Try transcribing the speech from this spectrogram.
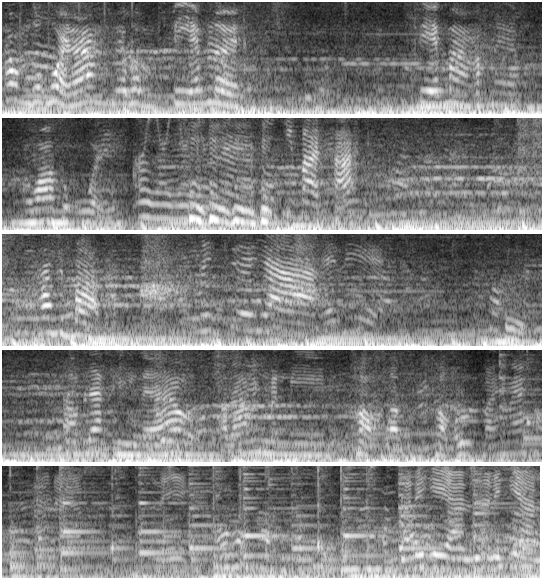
ถ้าผมถูกหวยนะเดี๋ยวผม CF เลย CF มาครับเนี่ยครับเพราะว่าถูกหวยถูกกี่บาทคะ50บาทไม่เชื่อยาไอ้นี่อืมรอบแรกทิ้งแล้วตอนนั้นมันมีของแบบของหลุดมาใช่ไหมของหลุดอันนี้โอ้โหของของของอันนี้กี่อันอันนี้กี่อัน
